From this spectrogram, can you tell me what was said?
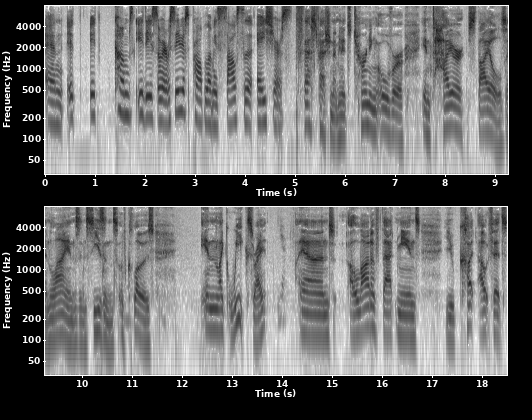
and it it comes, it is a very serious problem in South Asia's. Fast fashion, I mean, it's turning over entire styles and lines and seasons of clothes in like weeks, right? And a lot of that means you cut outfits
